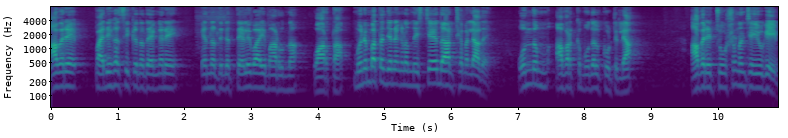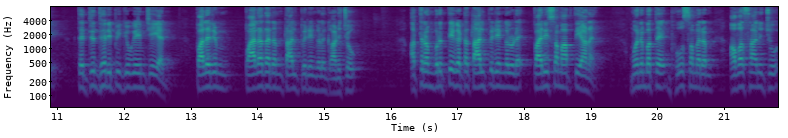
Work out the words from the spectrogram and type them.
അവരെ പരിഹസിക്കുന്നത് എങ്ങനെ എന്നതിന്റെ തെളിവായി മാറുന്ന വാർത്ത. മുനമ്പത്തെ ജനങ്ങളും നിശ്ചയദാർഢ്യമല്ലാതെ ഒന്നും അവർക്ക് മുതൽക്കൂട്ടില്ല. അവരെ ചൂഷണം ചെയ്യുകയും തെറ്റിദ്ധരിപ്പിക്കുകയും ചെയ്യാൻ പലരും പലതരം താല്പര്യങ്ങളും കാണിച്ചു. അത്തരം വൃത്തികെട്ട താല്പര്യങ്ങളുടെ പരിസമാപ്തിയാണ് മുൻപത്തെ ഭൂസമരം അവസാനിച്ചു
